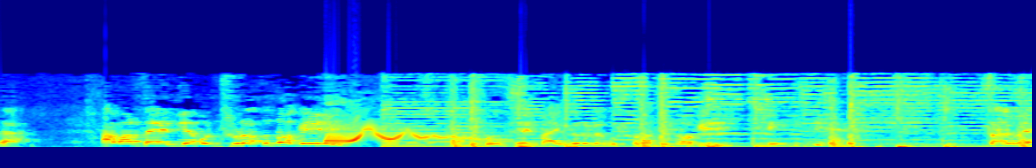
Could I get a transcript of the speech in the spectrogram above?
না আবার যাই নিয়া বোন শোনা তো নগে বলছে করে নেব শোনা তো নগে তাহলে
